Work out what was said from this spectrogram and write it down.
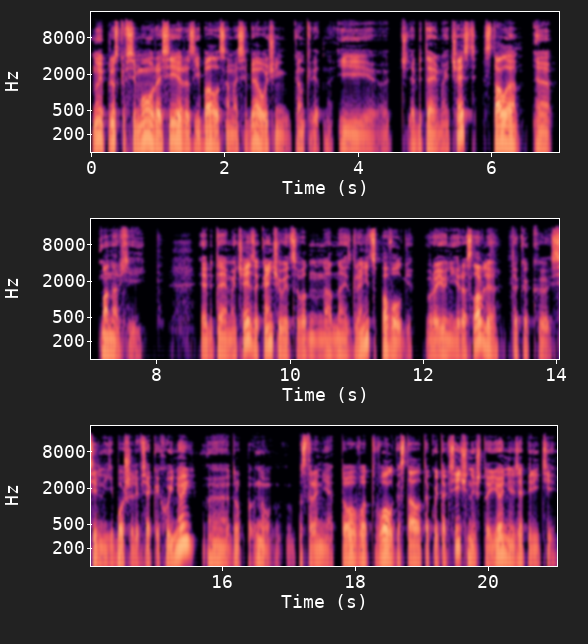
Ну и плюс ко всему, Россия разъебала сама себя очень конкретно. И э, обитаемая часть стала э, монархией. И обитаемая часть заканчивается в од- на одна из границ по Волге. В районе Ярославля, так как э, сильно ебошили всякой хуйней э, друг, ну, по стране, то вот Волга стала такой токсичной, что ее нельзя перейти.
